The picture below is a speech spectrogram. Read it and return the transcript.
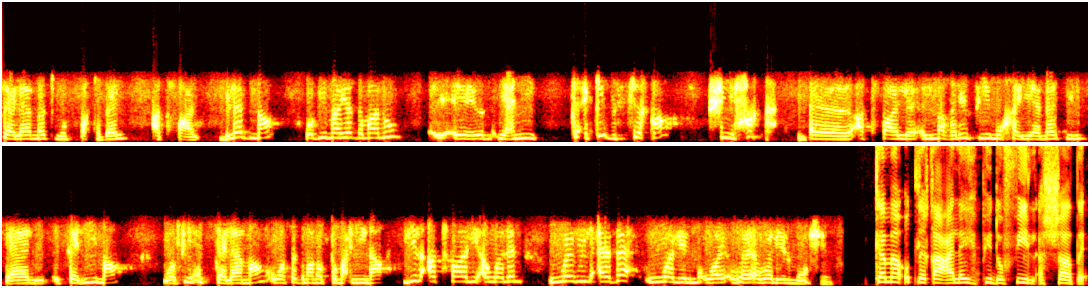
سلامة مستقبل أطفال بلادنا وبما يضمن يعني تأكيد الثقة في حق آه، أطفال المغرب في مخيمات سليمة. وفيها السلامة وتضمن الطمانينه للأطفال اولا وللآباء وللمرشد كما أطلق عليه بيدوفيل الشاطئ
